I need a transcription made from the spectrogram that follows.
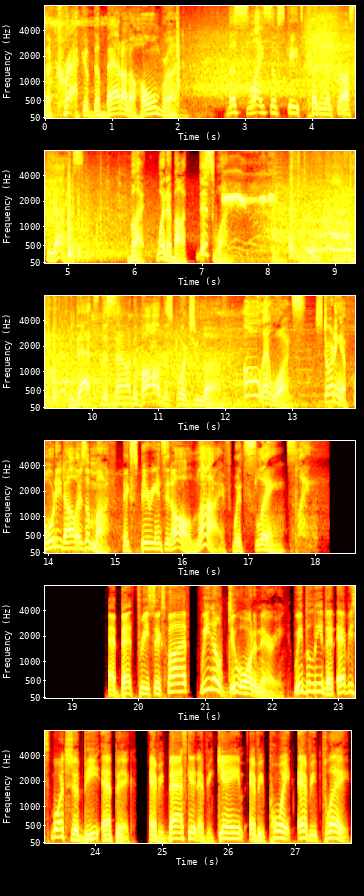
The crack of the bat on a home run. The slice of skates cutting across the ice. But what about this one? That's the sound of all the sports you love, all at once. Starting at $40 a month. Experience it all live with Sling. Sling. At Bet365, we don't do ordinary. We believe that every sport should be epic. Every basket, every game, every point, every play.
